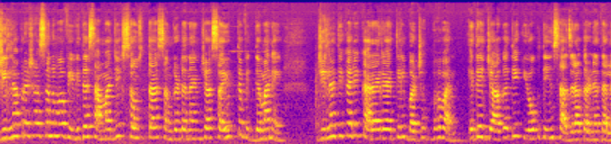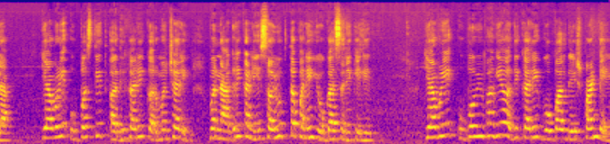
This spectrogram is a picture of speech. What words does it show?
जिल्हा प्रशासन व विविध सामाजिक संस्था संघटनांच्या संयुक्त विद्यमाने जिल्हाधिकारी कार्यालयातील बचत भवन येथे जागतिक योग दिन साजरा करण्यात आला. यावेळी उपस्थित अधिकारी कर्मचारी व नागरिकांनी संयुक्तपणे योगासने केली यावेळी उपविभागीय अधिकारी गोपाल देशपांडे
